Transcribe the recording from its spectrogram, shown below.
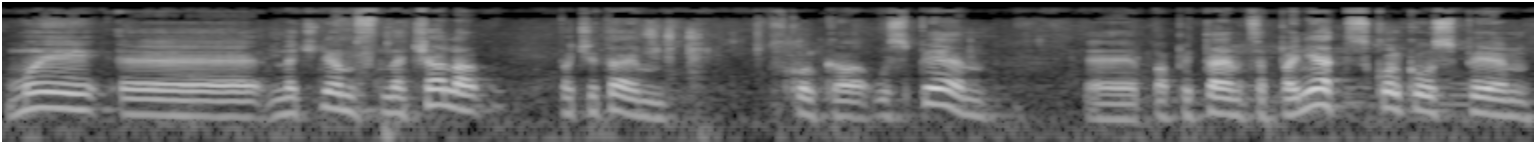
Мы э, начнем сначала, почитаем, сколько успеем, э, попытаемся понять, сколько успеем.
